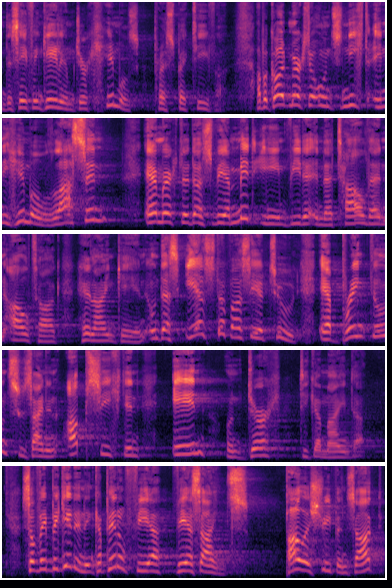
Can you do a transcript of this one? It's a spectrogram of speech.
Und das Evangelium durch Himmelsperspektive. Aber Gott möchte uns nicht in den Himmel lassen. Er möchte, dass wir mit ihm wieder in den Tal den Alltag hineingehen. Und das Erste, was er tut, er bringt uns zu seinen Absichten in und durch die Gemeinde. So, wir beginnen in Kapitel 4, Vers 1. Paulus schrieb und sagt,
